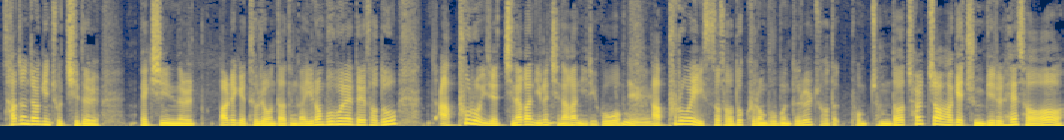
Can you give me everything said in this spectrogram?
사전적인 조치들 백신을 빠르게 들여온다든가 이런 부분에 대해서도 앞으로 이제 지나간 일은 지나간 일이고 네. 앞으로에 있어서도 그런 부분들을 좀 더 철저하게 준비를 해서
